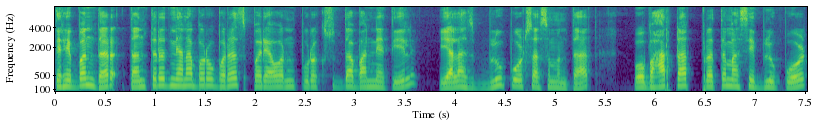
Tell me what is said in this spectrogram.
तर हे बंदर तंत्रज्ञानाबरोबरच पर्यावरणपूरक सुद्धा बांधण्यात येईल. याला ब्लू पोर्ट्स असं म्हणतात व भारतात प्रथम असे ब्लू पोर्ट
